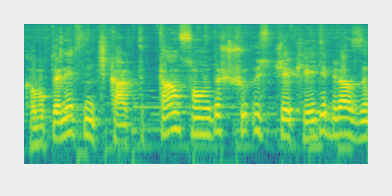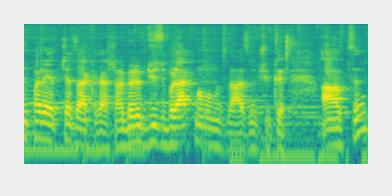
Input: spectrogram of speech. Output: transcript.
Kabukların hepsini çıkarttıktan sonra da şu üst cepheyi de biraz zımpara yapacağız arkadaşlar. Böyle düz bırakmamamız lazım çünkü altın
